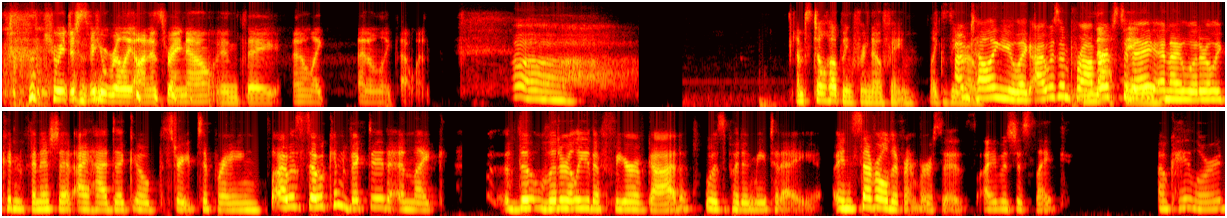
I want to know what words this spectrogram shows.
Can we just be really honest right now and say I don't like I don't like that one. I'm still hoping for no fame, like 0 I'm telling you, like I was in Proverbs today and I literally couldn't finish it. I had to go straight to praying. I was so convicted and like the literally the fear of God was put in me today in several different verses. I was just like, okay, Lord,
